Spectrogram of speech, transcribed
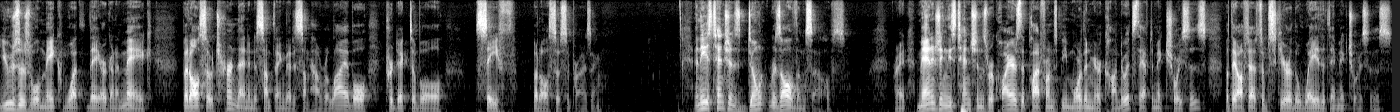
users will make what they are going to make, but also turn that into something that is somehow reliable, predictable, safe, but also surprising? And these tensions don't resolve themselves. Right? Managing these tensions requires that platforms be more than mere conduits. They have to make choices, but they often have to obscure the way that they make choices.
